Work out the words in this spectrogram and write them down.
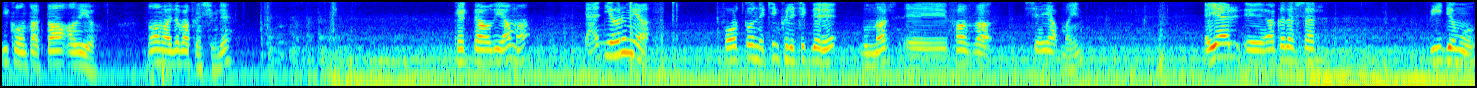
bir kontak daha alıyor. Normalde bakın şimdi. Tek daha alıyor ama yani diyorum ya Ford Connect'in klasikleri bunlar. E, fazla şey yapmayın. Eğer e, arkadaşlar videomu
